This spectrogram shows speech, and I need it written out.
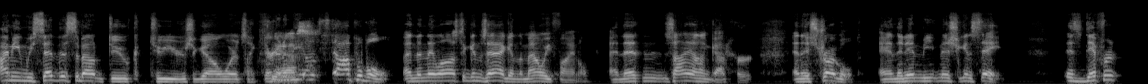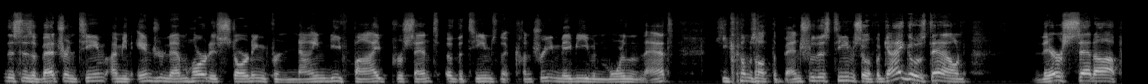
I mean, we said this about Duke two years ago, where it's like they're yes. going to be unstoppable, and then they lost to Gonzaga in the Maui final, and then Zion got hurt, and they struggled, and they didn't meet Michigan State. It's different. This is a veteran team. I mean, Andrew Nembhard is starting for 95% of the teams in the country, maybe even more than that. He comes off the bench for this team. So if a guy goes down, they're set up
